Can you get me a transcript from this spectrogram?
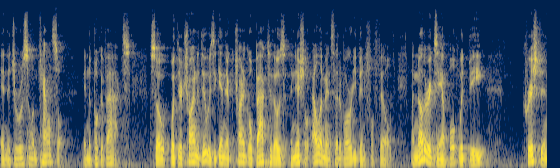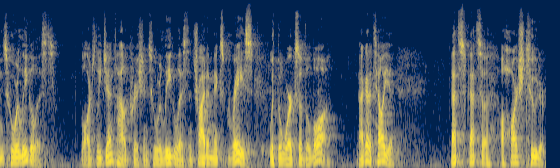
in the Jerusalem Council in the book of Acts. So, what they're trying to do is, again, they're trying to go back to those initial elements that have already been fulfilled. Another example would be Christians who are legalists, largely Gentile Christians who are legalists and try to mix grace with the works of the law. Now, I got to tell you, that's, that's a, a harsh tutor.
